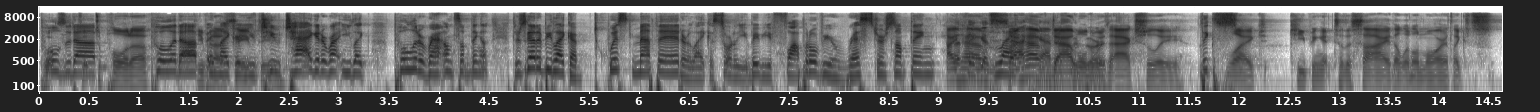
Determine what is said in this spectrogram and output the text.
pulls it up, to pull it up, pull it up, keep it and like or you, safety. you tag it around, you like pull it around something else. There's got to be like a twist method or like a sort of you maybe you flop it over your wrist or something. I, have, like, I have dabbled with actually Like like, keeping it to the side a little more. Like s-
